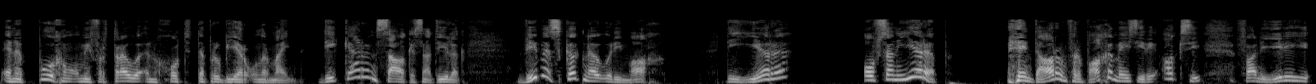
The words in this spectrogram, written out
en 'n poging om die vertroue in God te probeer ondermyn. Die kernsaak is natuurlik wie beskik nou oor die mag? Die Here of Sanherib? En daarom verwag 'n mens die reaksie van hierdie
